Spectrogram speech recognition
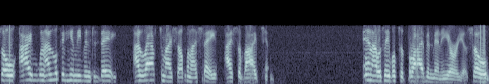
So I, when I look at him even today, I laugh to myself when I say I survived him, and I was able to thrive in many areas. So,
